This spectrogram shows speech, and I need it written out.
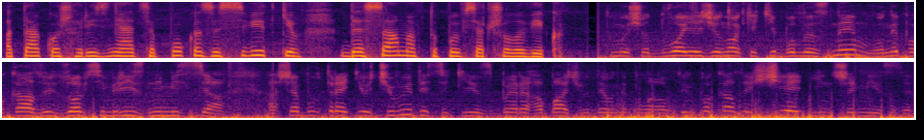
а також різняться покази свідків, де саме втопився чоловік. Тому що двоє жінок, які були з ним, вони показують зовсім різні місця. А ще був третій очевидець, який з берега бачив, де вони плавали, то він показує ще інше місце.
